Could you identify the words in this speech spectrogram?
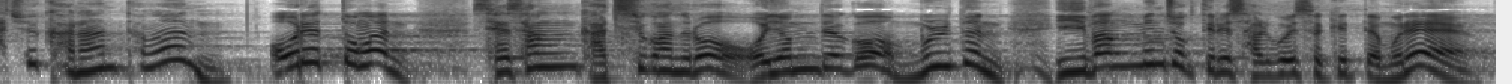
아주 가난한 땅은 오랫동안 세상 가치관으로 오염되고 물든 이방 민족들이 살고 있었기 때문에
